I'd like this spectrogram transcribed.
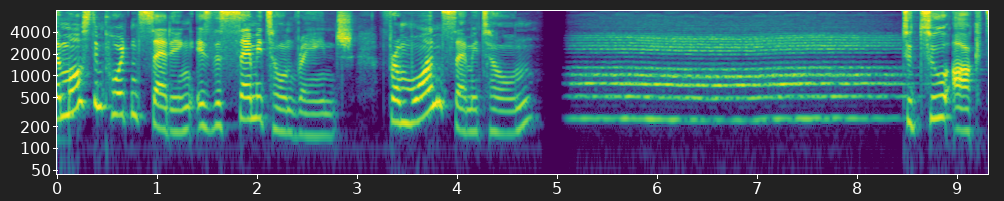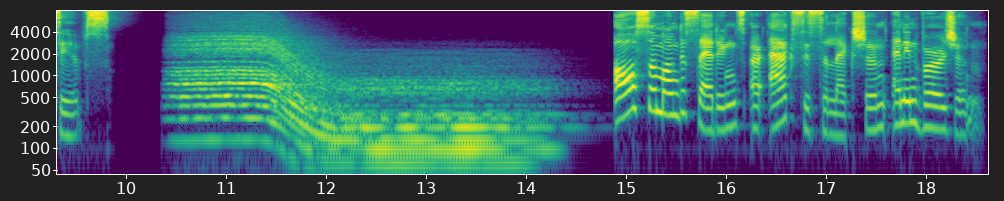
The most important setting is the semitone range, from one semitone to two octaves. Also among the settings are axis selection and inversion.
